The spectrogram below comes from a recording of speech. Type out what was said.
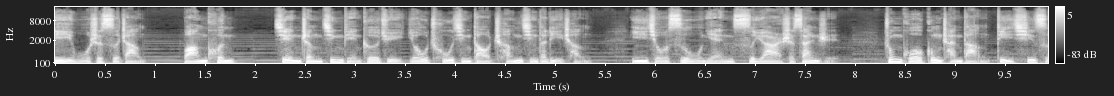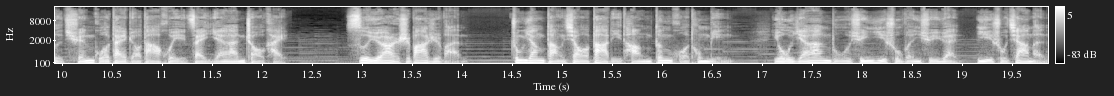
第五十四章，王坤见证经典歌剧由雏形到成型的历程。一九四五年四月二十三日，中国共产党第七次全国代表大会在延安召开。四月二十八日晚，中央党校大礼堂灯火通明，由延安鲁迅艺术文学院艺术家们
